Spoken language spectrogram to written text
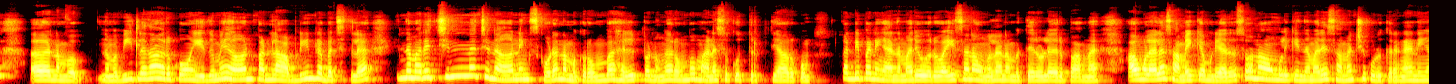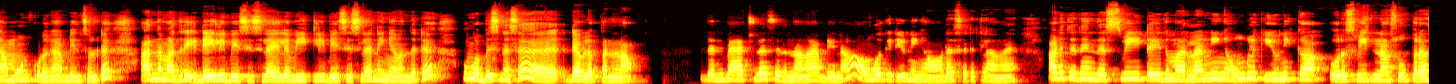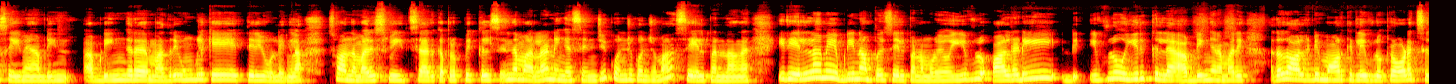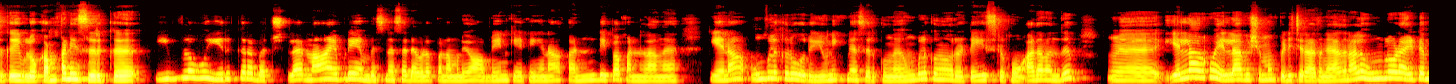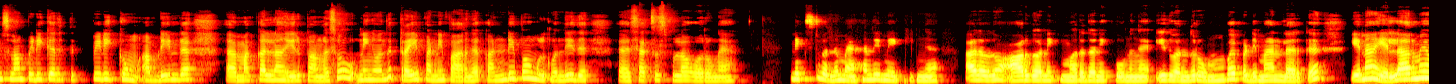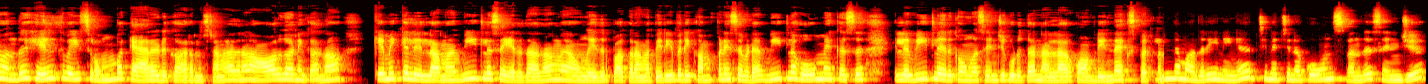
நம்ம நம்ம வீட்டில் தான் இருக்கோம். எதுவுமே ஏர்ன் பண்ணலாம் அப்படின்ற பட்சத்தில் இந்த மாதிரி சின்ன சின்ன ஏர்னிங்ஸ் கூட நமக்கு ரொம்ப ஹெல்ப் பண்ணுங்க. ரொம்ப மனசுக்கும் திருப்தியாக இருக்கும். கண்டிப்பாக நீங்கள் அந்த மாதிரி ஒரு வயசானவங்களாம் நம்ம தெருவில் இருப்பாங்க. அவங்களால சமைக்க முடியாது. ஸோ நான் உங்களுக்கு இந்த மாதிரி சமைச்சு கொடுக்குறேங்க. நீங்கள் அமௌண்ட் கொடுங்க அப்படின்னு சொல்லிட்டு அந்த மாதிரி டெய்லி பேசிஸில் இல்லை வீக்லி பேசிஸில் நீங்கள் வந்துட்டு உங்கள் பிஸ்னஸை டெவலப் பண்ணலாம். தென் பேச்சுலர்ஸ் இருந்தாங்க அப்படின்னா அவங்கக்கிட்டேயும் நீங்கள் ஆர்டர்ஸ் எடுக்கலாங்க. அடுத்தது இந்த ஸ்வீட்டு இது மாதிரிலாம் நீங்கள் உங்களுக்கு யூனிக்காக ஒரு ஸ்வீட் நான் சூப்பராக செய்வேன் அப்படின் அப்படிங்கிற மாதிரி உங்களுக்கே தெரியும் இல்லைங்களா? ஸோ அந்த மாதிரி ஸ்வீட்ஸ் அதுக்கப்புறம் பிக்கிள்ஸ் இந்த மாதிரிலாம் நீங்கள் செஞ்சு கொஞ்சம் கொஞ்சமாக சேல் பண்ணலாங்க. இது எல்லாமே எப்படி நான் போய் சேல் பண்ண முடியும்? இவ்வளோ ஆல்ரெடி இவ்வளோ இருக்குல்ல அப்படிங்கிற மாதிரி. அதாவது ஆல்ரெடி மார்க்கெட்டில் இவ்வளோ ப்ராடக்ட்ஸ் இருக்குது இவ்வளோ கம்பெனிஸ் இருக்குது இவ்வளவு இருக்கிற பட்சத்தில் நான் எப்படி என் பிஸ்னஸை டெவலப் பண்ண முடியும் அப்படின்னு கேட்டிங்கன்னா கண்டிப்பாக பண்ணலாங்க. ஏன்னா உங்களுக்குன்னு ஒரு யூனிக்னஸ் இருக்குங்க. உங்களுக்குன்னு ஒரு டேஸ்ட் இருக்கும். அதை வந்து எல்லாருக்கும் எல்லா விஷயமும் பிடிச்சிடாதுங்க அதனால் உங்களோட ஐட்டம்ஸ்லாம் பிடிக்கிறதுக்கு பிடிக்கும் அப்படின்ற மக்கள்லாம் இருப்பாங்க. ஸோ நீங்கள் வந்து ட்ரை பண்ணி பாருங்கள் கண்டிப்பாக உங்களுக்கு வந்து இது சக்ஸஸ்ஃபுல்லாக வருங்க. நெக்ஸ்ட் வந்து மெஹந்தி மேக்கிங்க அதாவது ஆர்கானிக் மருதாணி கூணுங்க இது வந்து ரொம்ப இப்போ டிமாண்டில் இருக்குது ஏன்னா எல்லாருமே வந்து ஹெல்த் வைஸ் ரொம்ப கேர் எடுக்க ஆரம்பிச்சிட்டாங்க. அதனால் ஆர்கானிக்காக தான் கெமிக்கல் இல்லாமல் வீட்டில் செய்கிறதா தாங்க அவங்க எதிர்பார்க்குறாங்க. பெரிய பெரிய கம்பெனிஸை விட வீட்டில் ஹோம் மேக்கர்ஸு இல்லை வீட்டில் இருக்கவங்க செஞ்சு கொடுத்தா நல்லாயிருக்கும் அப்படின்னு தான் எக்ஸ்பெக்ட் இந்த மாதிரி நீங்கள் சின்ன சின்ன கோன்ஸ் வந்து செஞ்சு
